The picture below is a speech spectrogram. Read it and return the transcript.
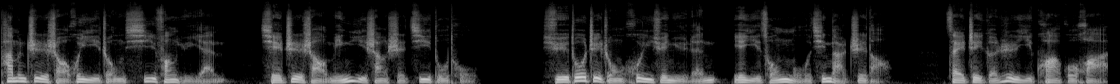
她们至少会一种西方语言，且至少名义上是基督徒。许多这种混血女人也已从母亲那知道，在这个日益跨国化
